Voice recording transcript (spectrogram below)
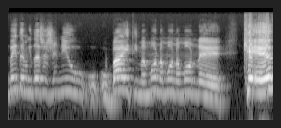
בית המקדש השני הוא, הוא, הוא בית עם המון המון המון uh, כאב,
